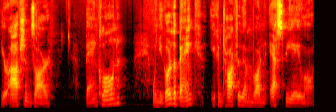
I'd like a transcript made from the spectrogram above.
your options are bank loan. When you go to the bank, you can talk to them about an SBA loan.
